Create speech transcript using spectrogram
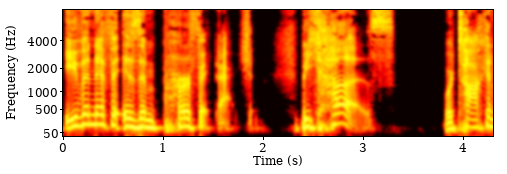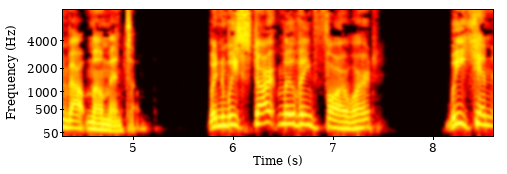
even if it is imperfect action, because we're talking about momentum. When we start moving forward, we can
